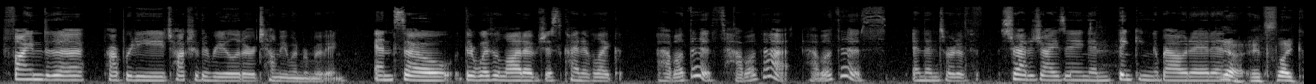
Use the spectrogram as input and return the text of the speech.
find the property, talk to the realtor, tell me when we're moving. And so there was a lot of just kind of like, how about this? How about that? How about this? And then sort of strategizing and thinking about it and Yeah, it's like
